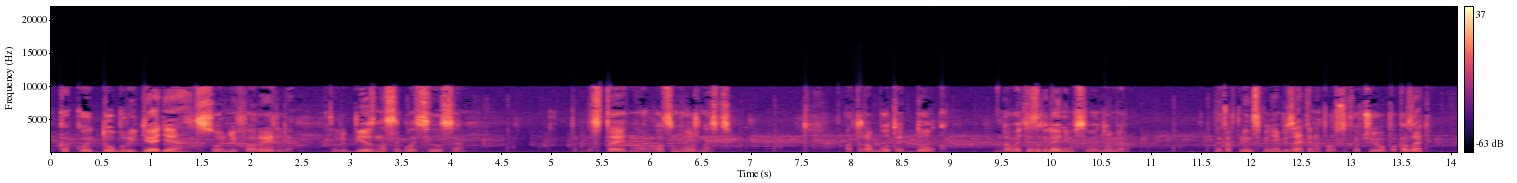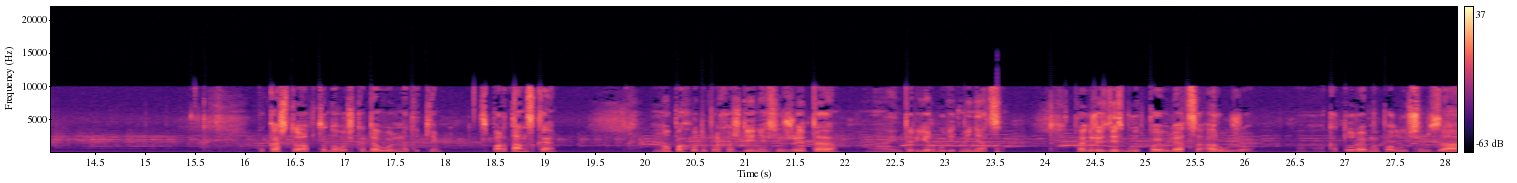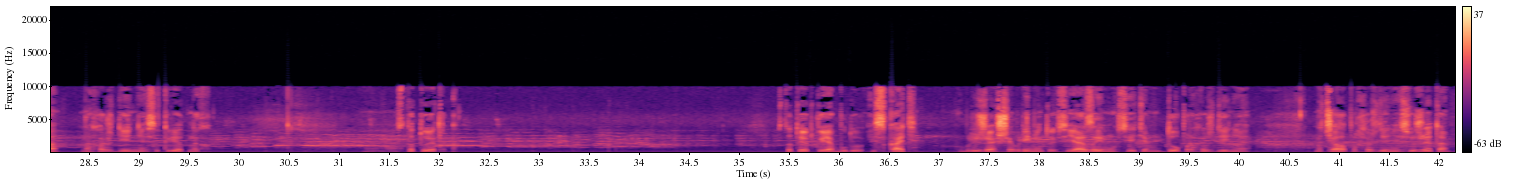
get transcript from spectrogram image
Какой добрый дядя Сони Форелли любезно согласился предоставить нам возможность отработать долг. Давайте заглянем в свой номер. Это в принципе не обязательно, просто хочу его показать. Пока что обстановочка довольно-таки спартанская, но по ходу прохождения сюжета э, интерьер будет меняться. Также здесь будет появляться оружие, э, которое мы получим за нахождение секретных статуэток. Статуэтку я буду искать в ближайшее время, то есть я займусь этим до прохождения, начала прохождения сюжета.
